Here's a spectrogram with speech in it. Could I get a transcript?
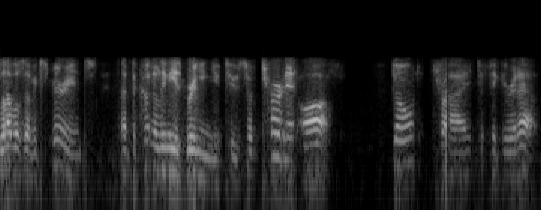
levels of experience that the Kundalini is bringing you to. So turn it off. Don't try to figure it out.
